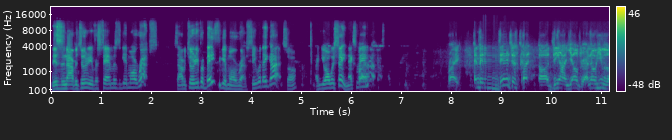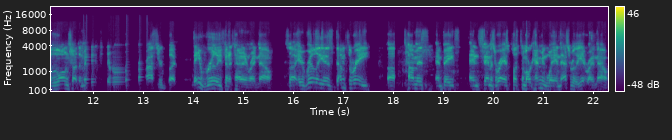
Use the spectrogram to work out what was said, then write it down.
This is an opportunity for Samuels to get more reps. It's an opportunity for Bates to get more reps. See what they got. So, like you always say, next man up. Right. And they did just cut uh, Deion Yeldra. I know he was a long shot to make the roster, but they really thin a tight end right now. So it really is them three, uh, Thomas and Bates and Sammis Reyes plus Temarrick Hemingway, and that's really it right now.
